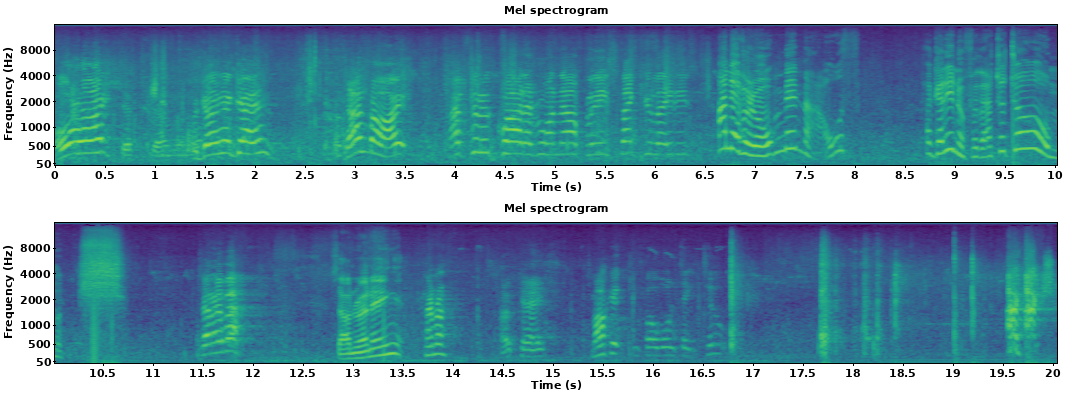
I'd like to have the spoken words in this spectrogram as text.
All right. We're going again. Stand by. Absolute quiet, everyone, now, please. Thank you, ladies. I never opened my mouth. I get enough of that at home. Shh. Turn over. Sound running. Camera. Okay. Mark it. Two, four, one, take two. Action.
